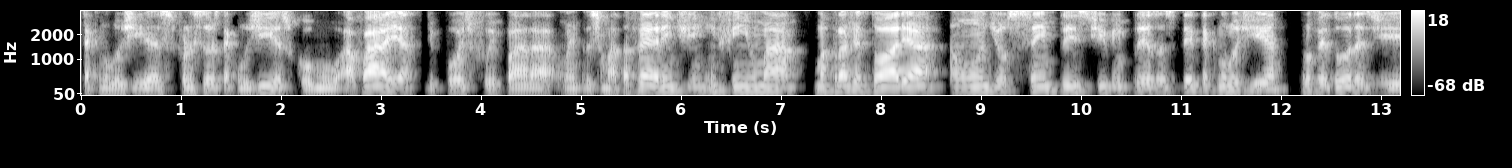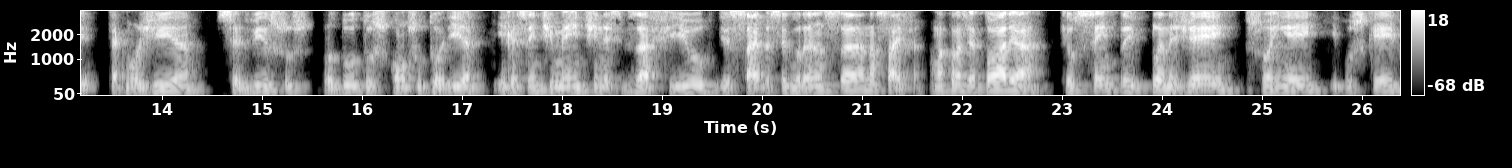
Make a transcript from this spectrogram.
tecnologias, fornecedores de tecnologias como Avaya, depois fui para uma empresa chamada Verint, enfim, uma uma trajetória onde eu sempre estive em empresas de tecnologia, provedoras de tecnologia, serviços, produtos, consultoria. E recentemente nesse desafio de cibersegurança na Saifa. Uma trajetória que eu sempre planejei, sonhei e busquei,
